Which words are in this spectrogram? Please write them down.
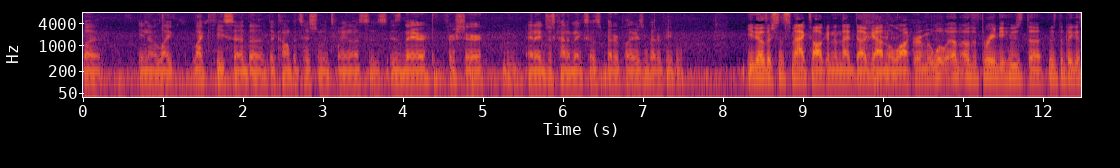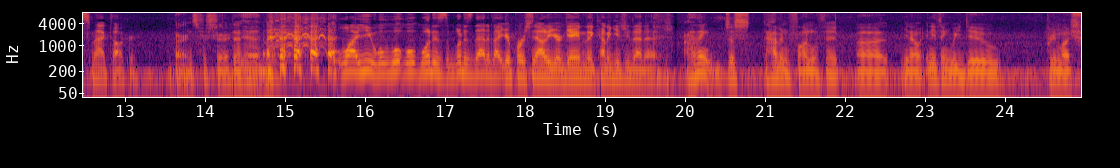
but you know, like like he said, the the competition between us is is there for sure, and it just kind of makes us better players and better people. You know, there's some smack talking in that dugout in the locker room. Of the three of you, who's the who's the biggest smack talker? Burns for sure. Yeah, Why you? What, what, what is what is that about your personality, your game that kind of gives you that edge? I think just having fun with it. Uh, you know, anything we do, pretty much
